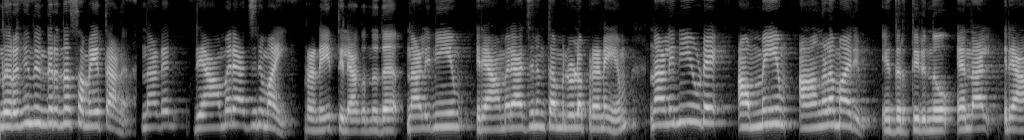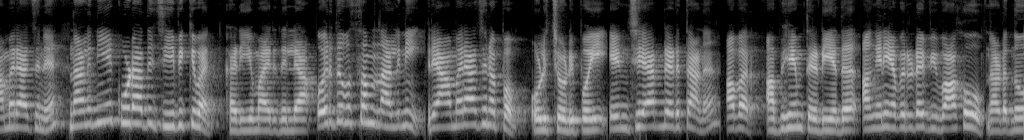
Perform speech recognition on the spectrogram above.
നിറഞ്ഞു നിന്നിരുന്ന സമയത്താണ് നടൻ രാമരാജനുമായി പ്രണയത്തിലാകുന്നത്. നളിനിയും രാമരാജനും തമ്മിലുള്ള പ്രണയം നളിനിയുടെ അമ്മയും ആങ്ങളമാരും എതിർത്തിരുന്നു. എന്നാൽ രാമരാജന് നളിനിയെ കൂടാതെ ജീവിക്കുവാൻ കഴിയുമായിരുന്നില്ല. ഒരു ദിവസം നളിനി രാമരാജനൊപ്പം ഒളിച്ചോടിപ്പോയി. എം ജി ആറിന്റെ അടുത്താണ് അവർ അഭയം തേടിയത്. അങ്ങനെ അവരുടെ വിവാഹവും നടന്നു.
